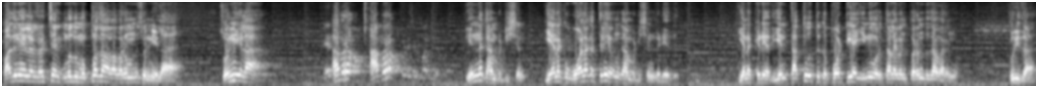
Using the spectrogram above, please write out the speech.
பதினேழு லட்சம் இருக்கும்போது முப்பதாவா வரும்னு சொன்னீங்களா? சொன்னீங்களா? அப்புறம் அப்புறம்? என்ன காம்படிஷன் எனக்கு உலகத்திலே எவன் காம்படிஷன் கிடையாது. எனக்கு கிடையாது. என் தத்துவத்துக்கு போட்டியாக இனி ஒரு தலைவன் பிறந்து தான் வரணும். புரியுதா?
